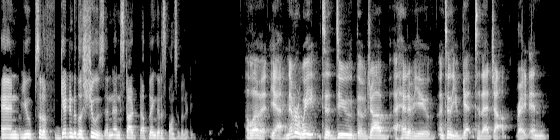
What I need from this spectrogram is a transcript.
and you sort of get into those shoes and, and start uh, playing the responsibility. I love it. Yeah. Never wait to do the job ahead of you until you get to that job right? And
